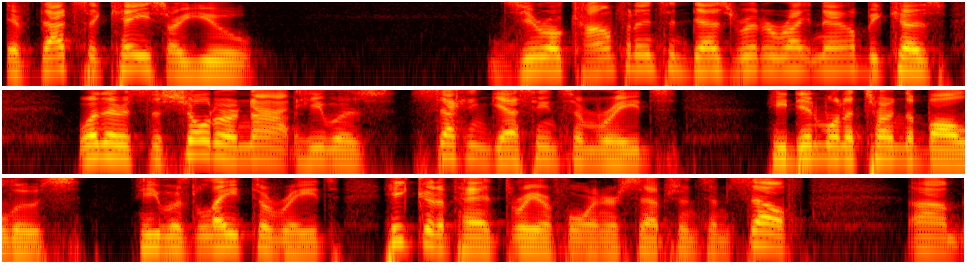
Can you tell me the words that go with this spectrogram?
if that's the case, are you zero confidence in Des Ridder right now? Because whether it's the shoulder or not, he was second guessing some reads. He didn't want to turn the ball loose. He was late to reads. He could have had three or four interceptions himself. Um,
